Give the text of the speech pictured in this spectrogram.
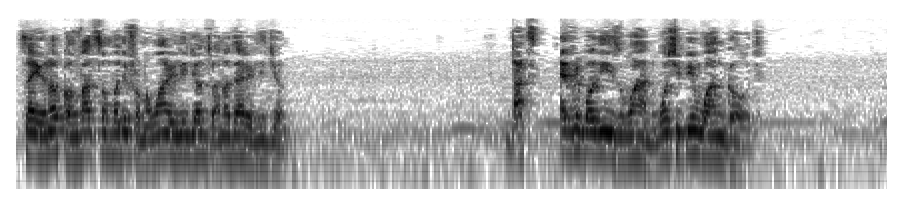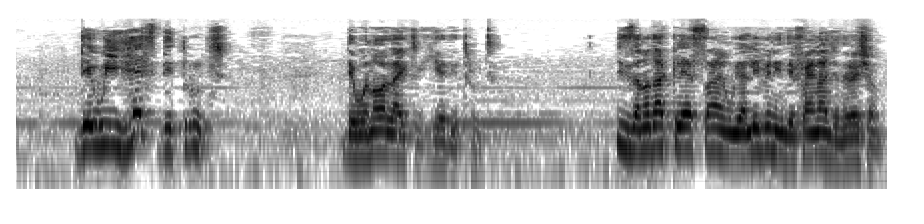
So you not convert somebody from one religion to another religion. That everybody is one, worshiping one God. They will hate the truth. They will not like to hear the truth. This is another clear sign we are living in the final generation.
